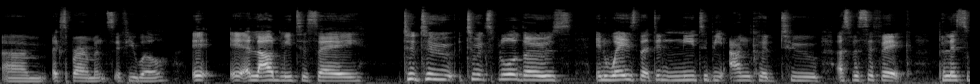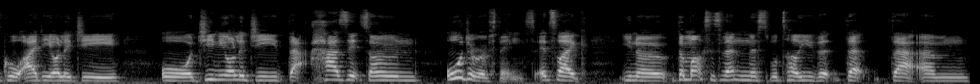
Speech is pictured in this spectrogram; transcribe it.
um, experiments if you will it it allowed me to say to to to explore those in ways that didn't need to be anchored to a specific political ideology or genealogy that has its own order of things. It's like you know the Marxist Leninists will tell you that that that um,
